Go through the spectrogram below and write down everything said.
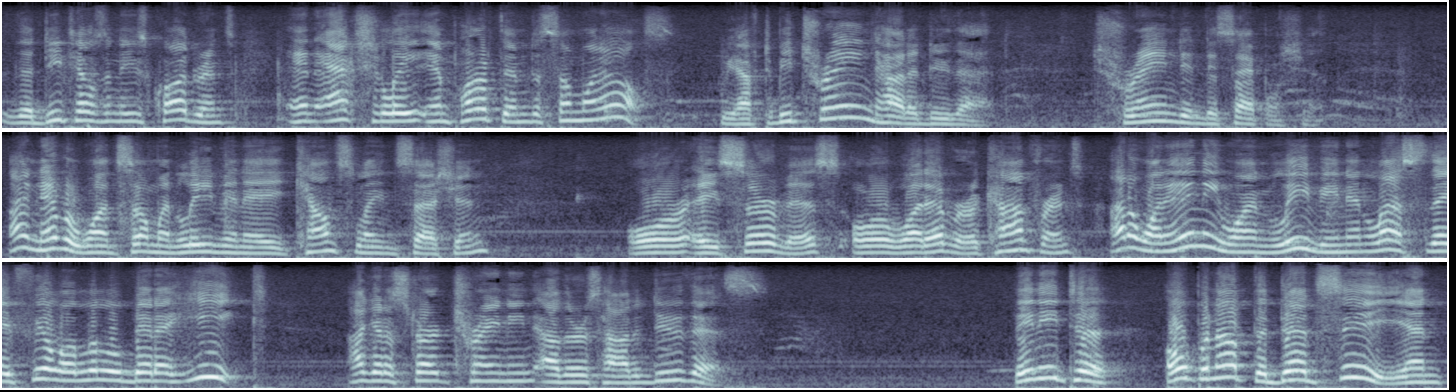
the details in these quadrants, and actually impart them to someone else. We have to be trained how to do that. Trained in discipleship. I never want someone leaving a counseling session or a service or whatever, a conference. I don't want anyone leaving unless they feel a little bit of heat. I got to start training others how to do this. They need to open up the Dead Sea and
